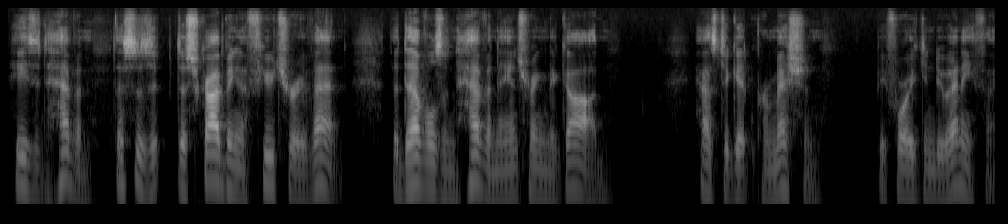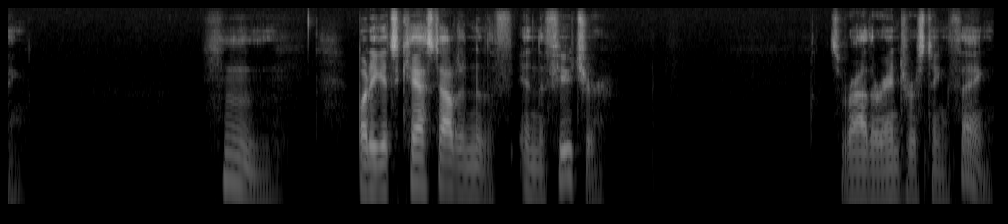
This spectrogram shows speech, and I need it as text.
He's in heaven. This is describing a future event. The devil's in heaven answering to God has to get permission before he can do anything. Hmm. But he gets cast out into the, in the future. It's a rather interesting thing.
